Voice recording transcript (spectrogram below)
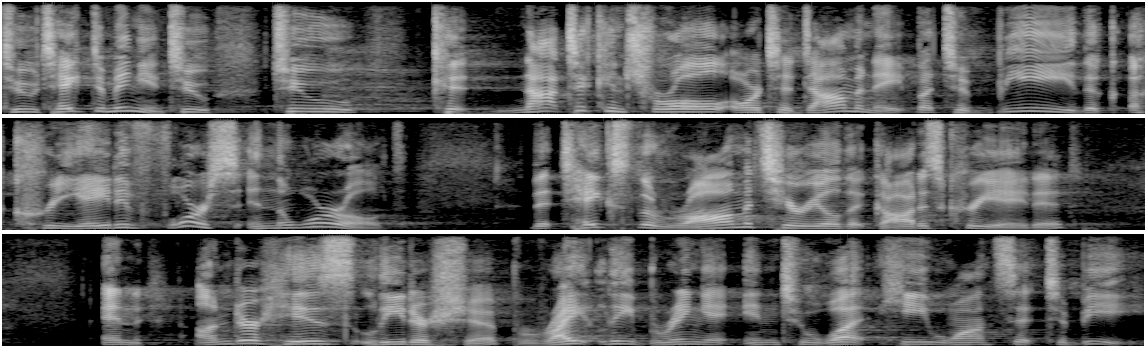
to take dominion, to, to not to control or to dominate, but to be the, a creative force in the world that takes the raw material that God has created and under his leadership rightly bring it into what he wants it to be.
